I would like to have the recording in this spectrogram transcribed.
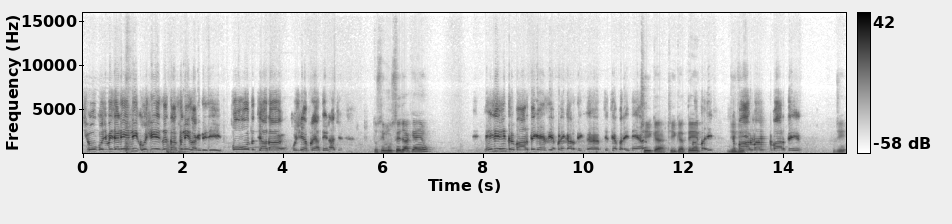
ਜੋ ਕੁਝ ਵੀ ਜਾਨੀ ਇੰਨੀ ਖੁਸ਼ੀ ਇਸ ਦੱਸ ਨਹੀਂ ਸਕਦੇ ਜੀ। ਬਹੁਤ ਜ਼ਿਆਦਾ ਖੁਸ਼ੀਆਂ ਭਰਿਆ ਦਿਨ ਅੱਜ। ਤੁਸੀਂ ਮੂਸੇ ਜਾ ਕੇ ਆਏ ਹੋ? ਨਹੀਂ ਜੀ ਅਸੀਂ ਦਰਬਾਰ ਤੇ ਗਏ ਸੀ ਆਪਣੇ ਘਰ ਦੇ ਅਹ, ਜਿੱਥੇ ਆਪਾਂ ਰਹਿੰਦੇ ਆ ਠੀਕ ਹੈ ਠੀਕ ਹੈ। ਤੇ ਜੀ ਜੀ ਜੀ। ਬਾਰ-ਬਾਰ ਦਰਬਾਰ ਤੇ। ਜੀ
